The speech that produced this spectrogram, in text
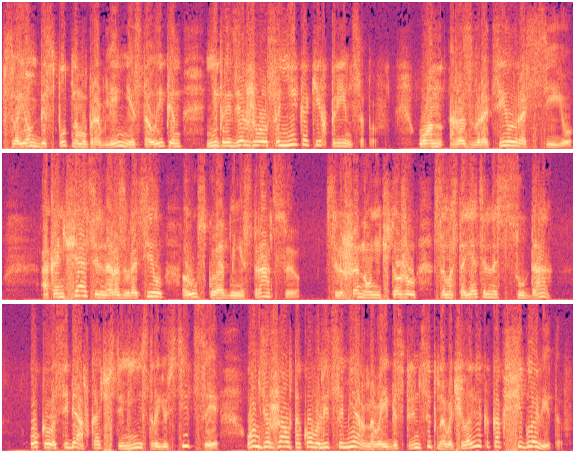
В своем беспутном управлении Столыпин не придерживался никаких принципов. Он развратил Россию, окончательно развратил русскую администрацию, совершенно уничтожил самостоятельность суда. Около себя в качестве министра юстиции он держал такого лицемерного и беспринципного человека, как Щегловитов.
